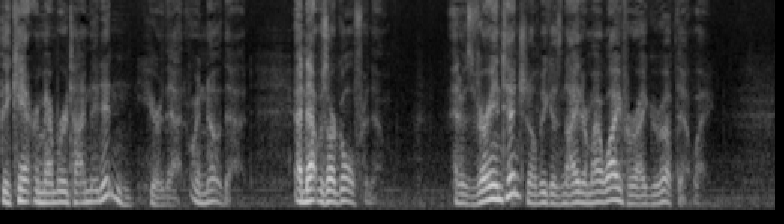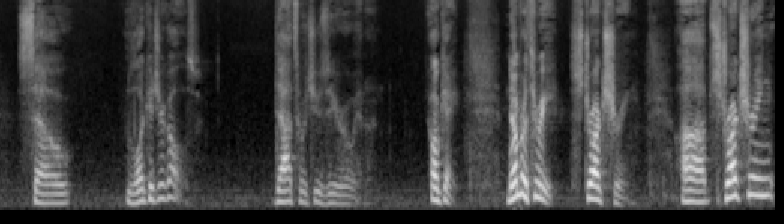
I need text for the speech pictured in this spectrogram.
They can't remember a time they didn't hear that or know that. And that was our goal for them. And it was very intentional because neither my wife or I grew up that way. So look at your goals. That's what you zero in on. Okay, number three, structuring. Uh, structuring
